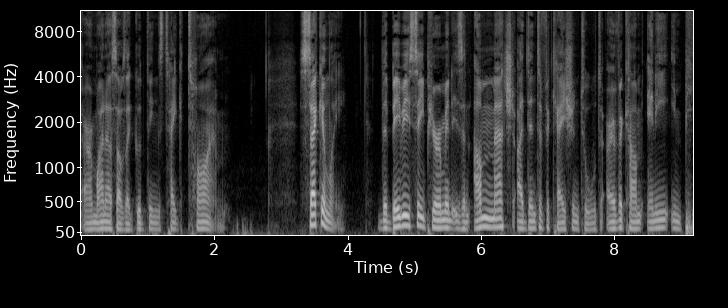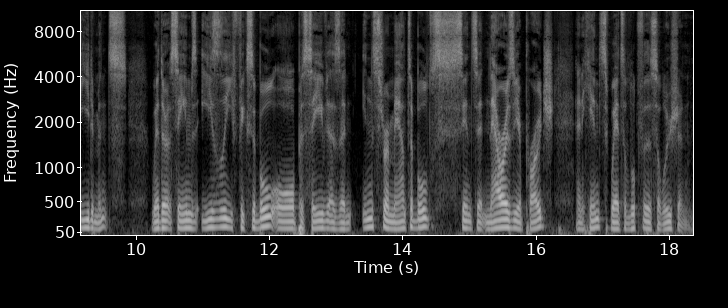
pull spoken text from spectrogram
and remind ourselves that good things take time. Secondly, the BBC Pyramid is an unmatched identification tool to overcome any impediments, whether it seems easily fixable or perceived as an insurmountable, since it narrows the approach and hints where to look for the solution.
